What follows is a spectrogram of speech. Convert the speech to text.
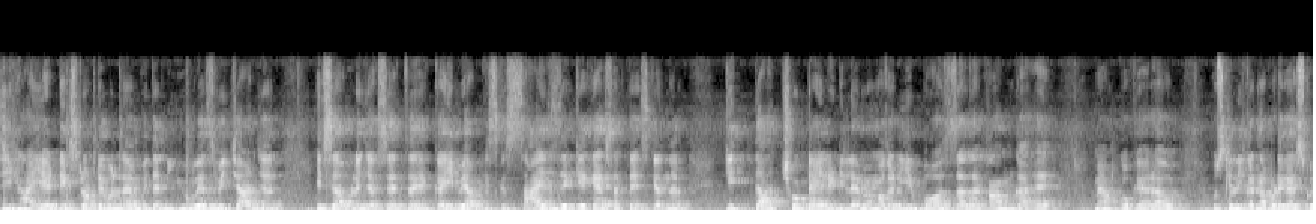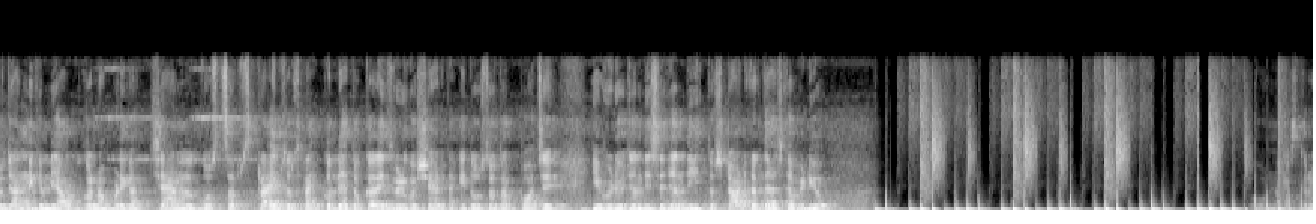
जी हाँ ये desktop table lamp with an USB charger इसे आप ले जा सकते हैं। कहीं पे आप इसके साइज़ देख के कह सकते हैं, इसके अंदर कितना छोटा एलईडी लैम्प है, मगर ये बहुत ज़्यादा काम का है। मैं आपको कह रहा हूँ, उसके लिए करना पड़ेगा, इसको जानने के लिए आपको करना पड़ेगा चैनल को सब्सक्राइब। सब्सक्राइब कर लिया तो करें इस वीडियो को शेयर ताकि दोस्तों तक पहुँचे। ये वीडियो जल्दी से जल्दी। तो स्टार्ट करते हैं आज का वीडियो। तो नमस्कार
